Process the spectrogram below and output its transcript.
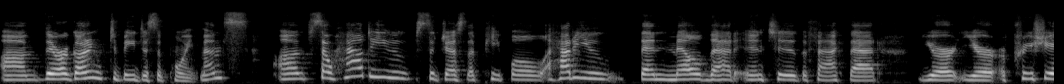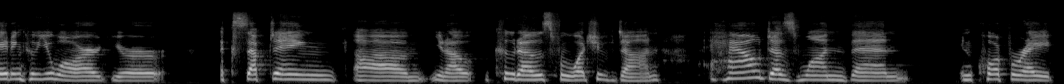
um, there are going to be disappointments. Um, so, how do you suggest that people? How do you then meld that into the fact that you're you're appreciating who you are, you're accepting, um, you know, kudos for what you've done. How does one then incorporate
